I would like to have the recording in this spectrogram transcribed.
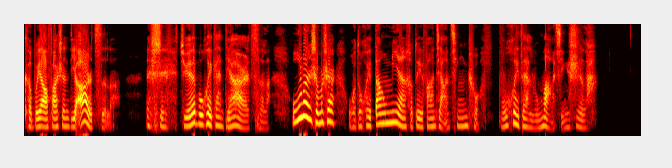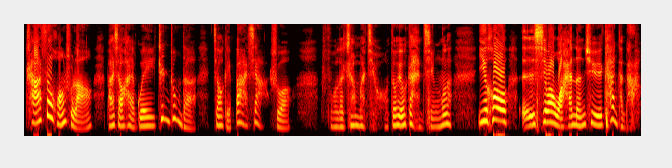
可不要发生第二次了。是，绝不会干第二次了。无论什么事儿，我都会当面和对方讲清楚，不会再鲁莽行事了。”茶色黄鼠狼把小海龟郑重地交给霸下，说。孵了这么久，都有感情了。以后，呃，希望我还能去看看它，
